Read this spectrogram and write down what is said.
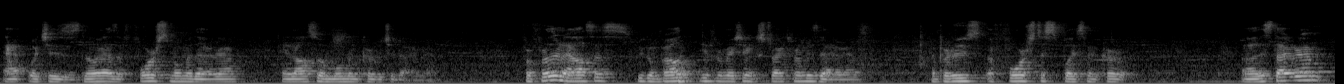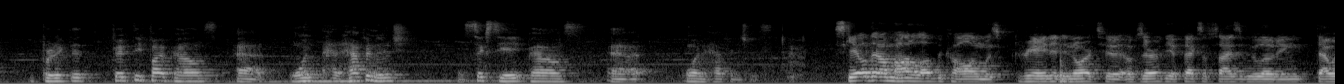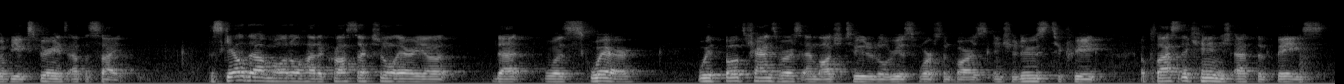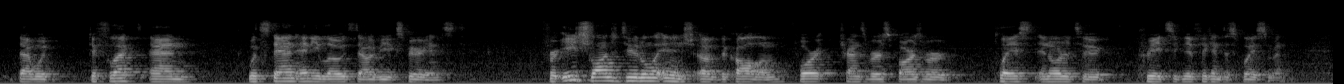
at, which is known as a force moment diagram, and also a moment curvature diagram. For further analysis, we compiled information extracted from these diagrams and produced a force displacement curve. Uh, this diagram predicted 55 pounds at one at half an inch and 68 pounds at one and a half inches. Scaled down model of the column was created in order to observe the effects of seismic loading that would be experienced at the site. The scaled down model had a cross-sectional area that was square with both transverse and longitudinal reinforcement bars introduced to create a plastic hinge at the base that would deflect and withstand any loads that would be experienced. For each longitudinal inch of the column, four transverse bars were placed in order to create significant displacement.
